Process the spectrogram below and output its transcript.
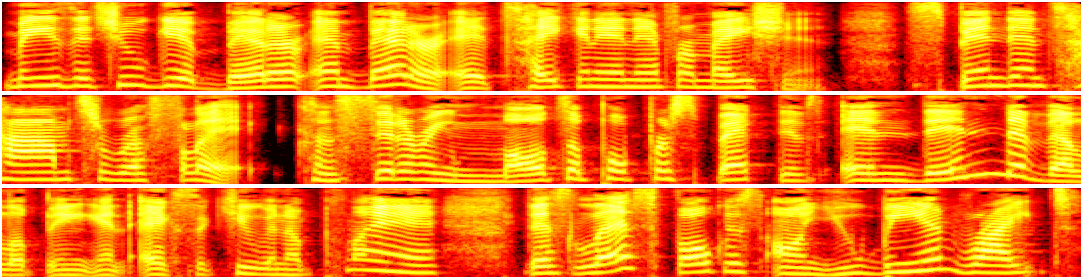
means that you get better and better at taking in information, spending time to reflect, considering multiple perspectives, and then developing and executing a plan that's less focused on you being right.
